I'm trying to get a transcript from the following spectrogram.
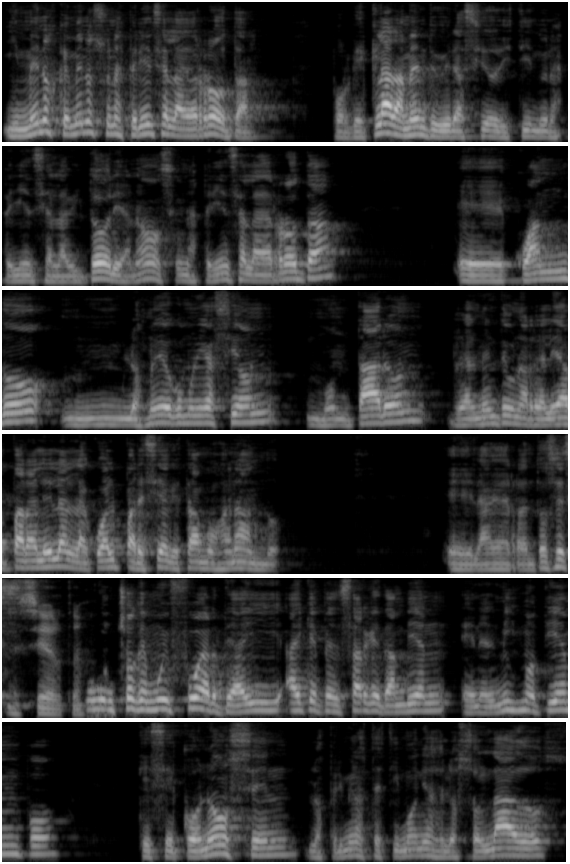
y menos que menos una experiencia en la derrota. Porque claramente hubiera sido distinto una experiencia en la victoria, ¿no? O sea, una experiencia en la derrota eh, cuando mm, los medios de comunicación montaron realmente una realidad paralela en la cual parecía que estábamos ganando eh, la guerra. Entonces, es cierto. hubo un choque muy fuerte ahí. Hay que pensar que también en el mismo tiempo que se conocen los primeros testimonios de los soldados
